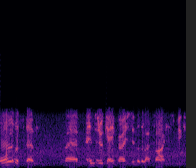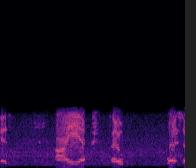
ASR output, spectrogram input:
all of them um, ended up getting very similar advice because I uh, so one, so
